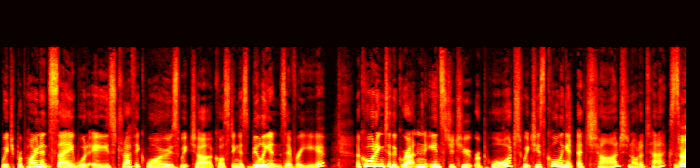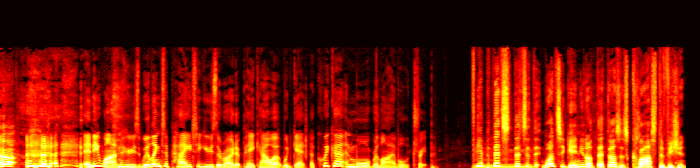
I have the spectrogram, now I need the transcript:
which proponents say would ease traffic woes, which are costing us billions every year. According to the Grattan Institute report, which is calling it a charge, not a tax, anyone who's willing to pay to use a road at peak hour would get a quicker and more reliable trip. Yeah, but that's that's the hmm. th- once again, you know what that does is class division.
